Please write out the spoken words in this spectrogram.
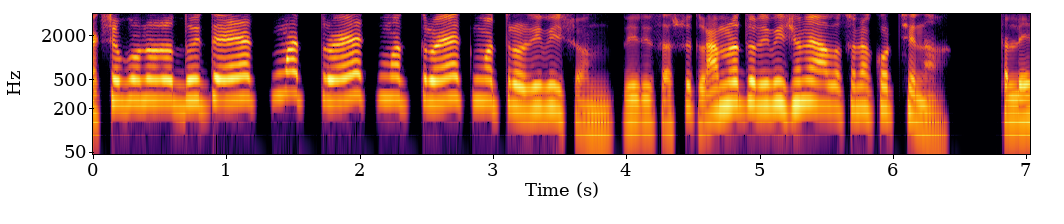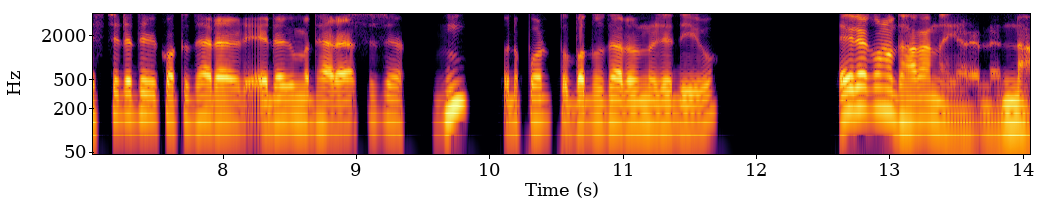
একশো পনেরো দুইতে একমাত্র একমাত্র একমাত্র রিভিশন আমরা তো রিভিশনে আলোচনা করছি না। তাহলে স্টেটে থেকে কত ধারা এটার ধারা আছে? ওটা পর ধারা অনুযায়ী দিও। এটা কোনো ধারা নেই না।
